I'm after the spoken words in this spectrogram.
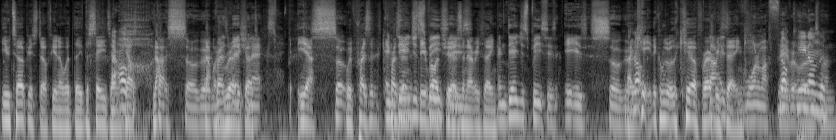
Utopia stuff. You know, with the the seeds and Oh, everything else. that was so good. that was really good. X. Yeah, So with President President Endangered Steve Species Rogers and everything. Endangered Species. It is so good. Like, not- Kitty, they come up with a cure for That is everything. one of my Not favorite keen runs, on man.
